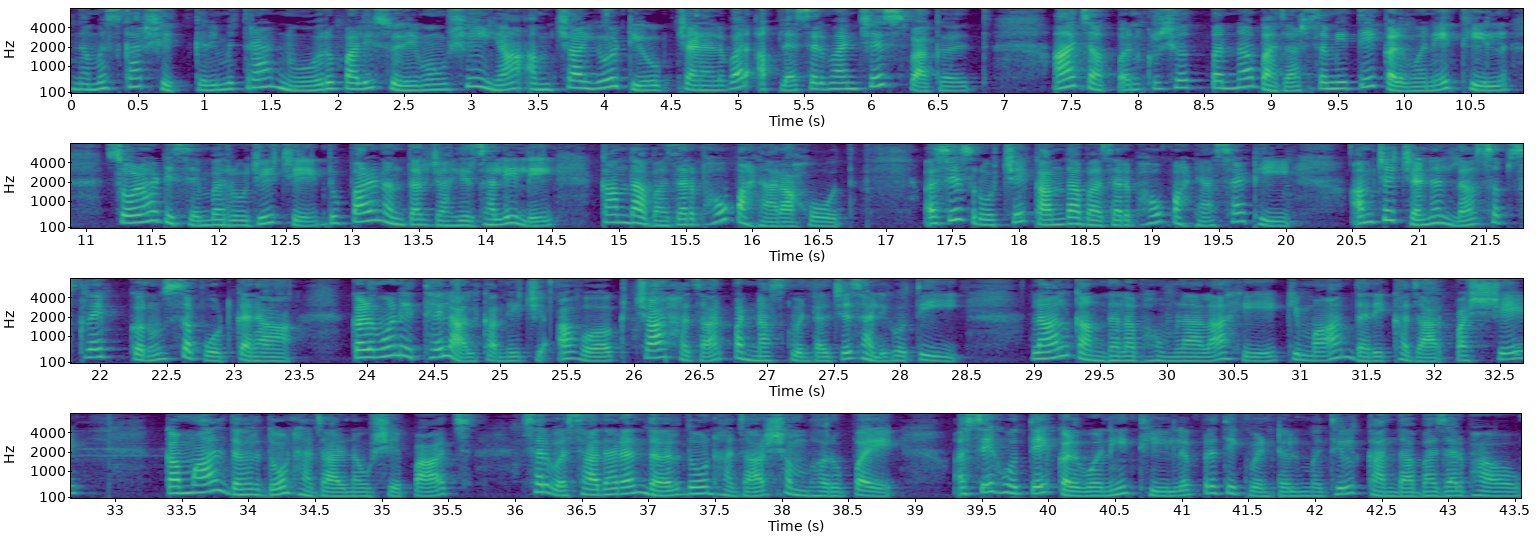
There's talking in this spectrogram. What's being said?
नमस्कार शेतकरी मित्रांनो रुपाली सूर्यवंशी या आमच्या यूट्यूब चॅनलवर आपल्या सर्वांचे स्वागत. आज आपण कृषी उत्पन्न बाजार समिती कळवण येथील सोळा डिसेंबर रोजीचे दुपारनंतर जाहीर झालेले कांदा बाजारभाव पाहणार आहोत. असेच रोजचे कांदा बाजारभाव पाहण्यासाठी आमच्या चॅनलला सबस्क्राईब करून सपोर्ट करा. कळवण येथे लाल कांद्याची आवक चार हजार पन्नास क्विंटलची झाली होती. लाल कांद्याला भाव मिळाला आहे किमान दर एक हजार पाचशे कमाल दर दोन हजार नऊशे पाच सर्वसाधारण दर दोन हजार शंभर रुपये. असे होते कळवणीतील प्रति क्विंटलमधील कांदा बाजार भाव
